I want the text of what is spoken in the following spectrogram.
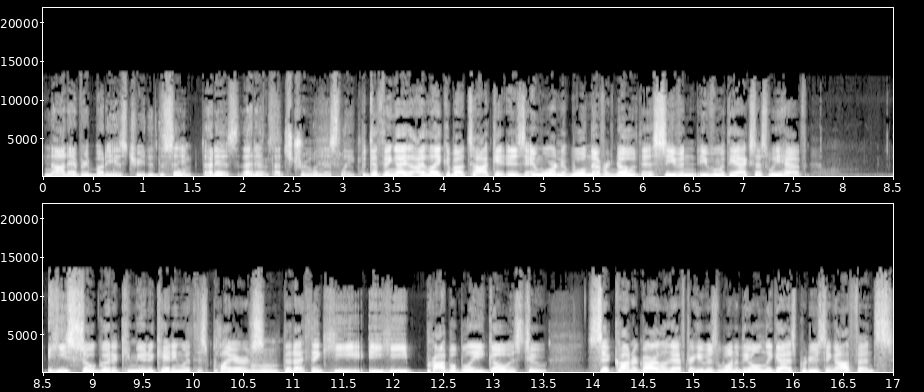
Not everybody is treated the same. That is, that is, that's true in this league. But the thing I, I like about Tocchet is, and we're, we'll never know this, even even with the access we have. He's so good at communicating with his players Mm-hmm. that I think he he probably goes to sit Conor Garland after he was one of the only guys producing offense,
